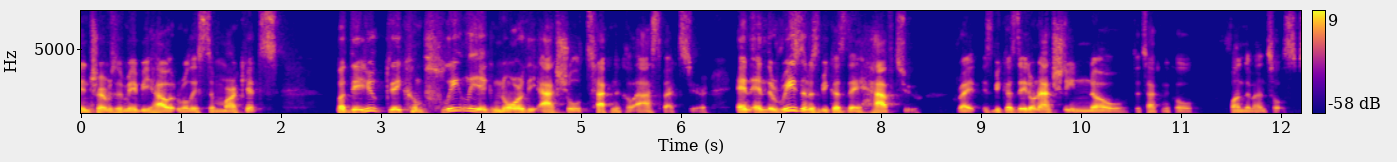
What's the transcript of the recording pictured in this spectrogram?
in terms of maybe how it relates to markets but they do they completely ignore the actual technical aspects here and and the reason is because they have to right? Is because they don't actually know the technical fundamentals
